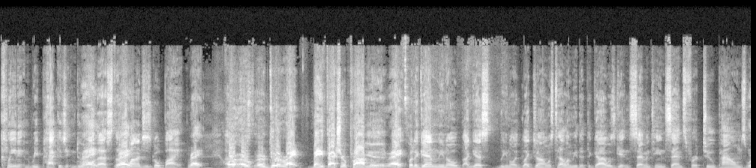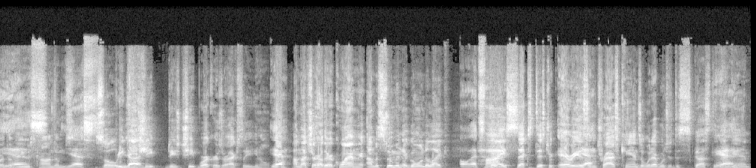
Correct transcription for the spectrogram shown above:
clean it and repackage it and do all that stuff. right. Why not just go buy it? Right. Or, or, or do it right. Manufacture it properly, right? But again, you know, I guess you know, like, like John was telling me that the guy was getting 17 cents for two pounds worth Yes. of used condoms. Yes. So Redone. these cheap these cheap workers are actually, you know, Yeah. I'm not sure how they're acquiring it. I'm assuming they're going to like Oh, that's high the- sex district areas Yeah. and trash cans or whatever, which is disgusting Yeah. again.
